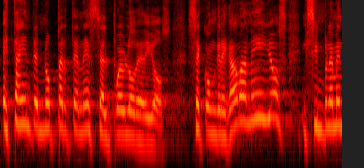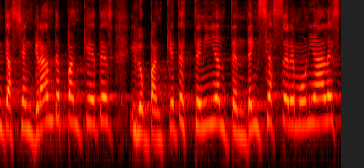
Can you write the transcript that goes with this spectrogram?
esta gente no pertenece al pueblo de Dios. Se congregaban ellos y simplemente hacían grandes banquetes y los banquetes tenían tendencias ceremoniales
